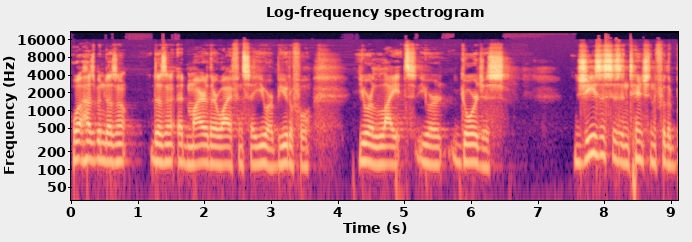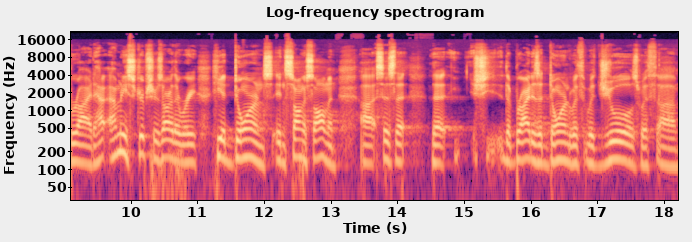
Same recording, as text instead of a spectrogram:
What husband doesn't doesn't admire their wife and say, You are beautiful, you are light, you are gorgeous. Jesus' intention for the bride. How, how, many scriptures are there where he, he adorns in Song of Solomon uh, says that that she, the bride is adorned with with jewels, with uh,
